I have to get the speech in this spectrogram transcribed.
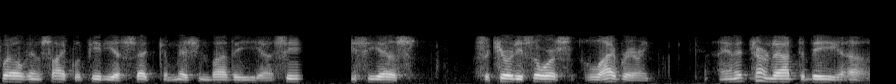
12 encyclopedia set commissioned by the uh, CCS Security Source Library. And it turned out to be a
